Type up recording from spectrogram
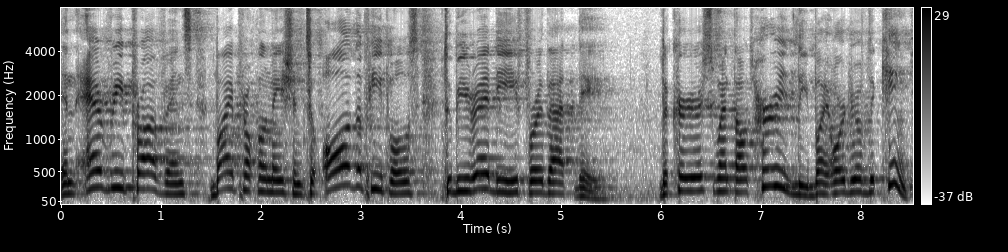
in every province by proclamation to all the peoples to be ready for that day. The couriers went out hurriedly by order of the king,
